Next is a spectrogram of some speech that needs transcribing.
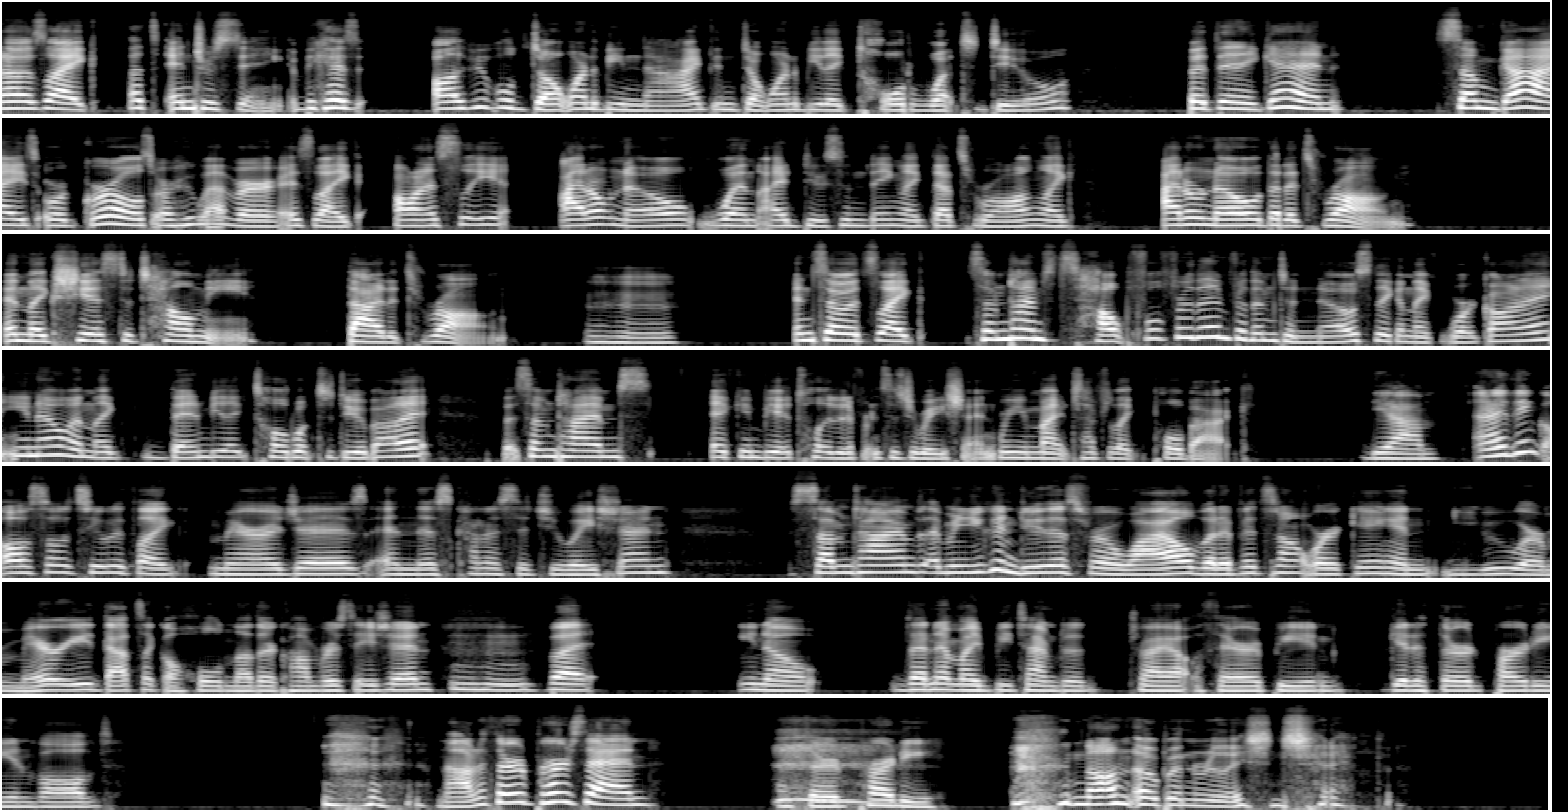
And I was like, "That's interesting because all of people don't want to be nagged and don't want to be like told what to do. But then again, some guys or girls or whoever is like, honestly, I don't know when I do something like that's wrong. Like, I don't know that it's wrong. And like, she has to tell me that it's wrong. Mm-hmm. And so it's like, sometimes it's helpful for them, for them to know so they can like work on it, you know, and like then be like told what to do about it. But sometimes it can be a totally different situation where you might just have to like pull back. Yeah. And I think also too with like marriages and this kind of situation, sometimes I mean you can do this for a while, but if it's not working and you are married, that's like a whole nother conversation. Mm-hmm. But you know, then it might be time to try out therapy and get a third party involved. not a third person, a third party. not an open relationship.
